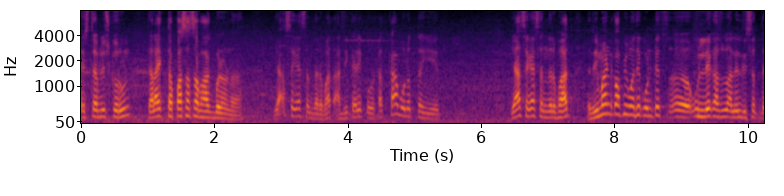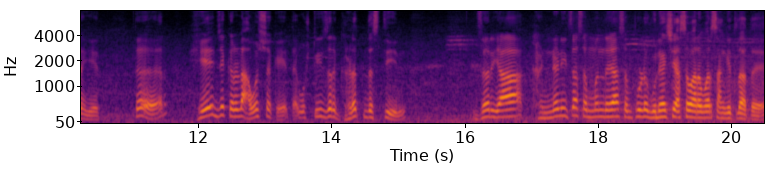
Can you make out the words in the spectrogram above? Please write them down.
एस्टॅब्लिश करून त्याला एक तपासाचा भाग बनवणं या सगळ्या संदर्भात अधिकारी कोर्टात का बोलत नाही आहेत या सगळ्या संदर्भात रिमांड कॉपीमध्ये कोणतेच उल्लेख अजून आलेले दिसत नाही आहेत तर हे जे करणं आवश्यक आहे त्या गोष्टी जर घडत नसतील जर या खंडणीचा संबंध या संपूर्ण गुन्ह्याशी असं वारंवार सांगितलं जातं आहे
